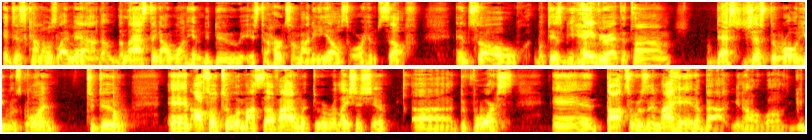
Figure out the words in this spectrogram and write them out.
it just kind of was like, man, the last thing I want him to do is to hurt somebody else or himself. And so with his behavior at the time, that's just the road he was going to do. And also too with myself, I went through a relationship, uh, divorce and thoughts was in my head about, you know, well, you,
